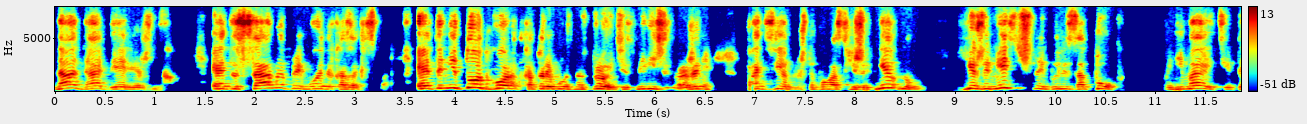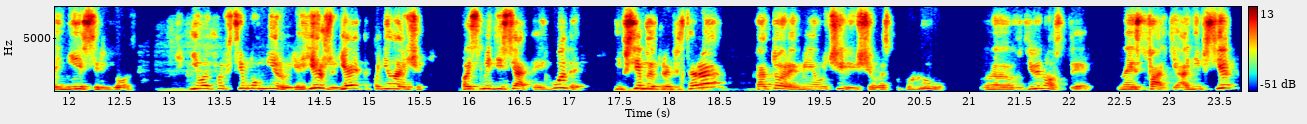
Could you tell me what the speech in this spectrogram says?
на набережных. Это самое прямое доказательство. Это не тот город, который можно строить, извините выражение, под землю, чтобы у вас ежедневно, ну, ежемесячные были затопы. Понимаете, это несерьезно. И вот по всему миру я езжу, я это поняла еще 80-е годы, и все мои профессора, которые меня учили еще в СПБГУ в 90-е на ИСТФАКе, они все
